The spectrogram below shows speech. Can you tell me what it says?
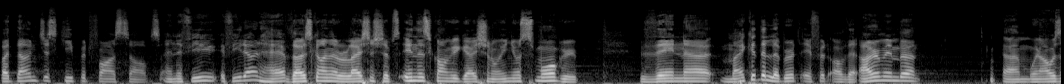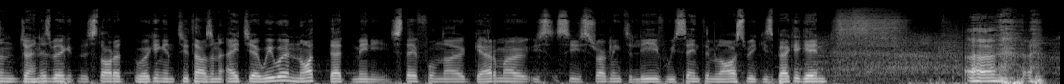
But don't just keep it for ourselves. And if you if you don't have those kind of relationships in this congregation or in your small group, then uh, make a deliberate effort of that. I remember um, when I was in Johannesburg, started working in 2008. Yeah, we were not that many. Steph will know. Germo, he's, struggling to leave. We sent him last week. He's back again. Uh,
